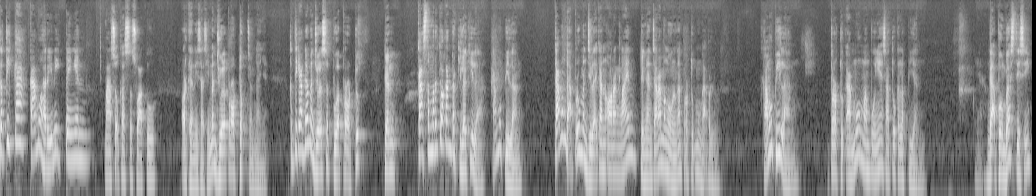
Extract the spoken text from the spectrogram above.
Ketika kamu hari ini pengen masuk ke sesuatu organisasi, menjual produk contohnya. Ketika Anda menjual sebuah produk dan customer itu akan tergila-gila, kamu bilang, kamu nggak perlu menjelekkan orang lain dengan cara mengunggulkan produkmu, nggak perlu. Kamu bilang, produk kamu mempunyai satu kelebihan. Ya, nggak bombastis sih,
